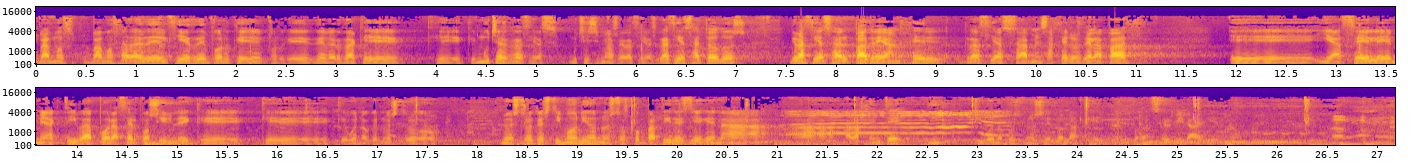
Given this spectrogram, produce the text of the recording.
vamos, vamos a dar el cierre porque, porque de verdad que, que, que, muchas gracias, muchísimas gracias. Gracias a todos, gracias al Padre Ángel, gracias a Mensajeros de la Paz eh, y a CLM Activa por hacer posible que, que, que, bueno, que nuestro, nuestro testimonio, nuestros compartires lleguen a, a, la gente y, y, bueno, pues no sé, Lola, que, puedan servir a alguien, ¿no?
